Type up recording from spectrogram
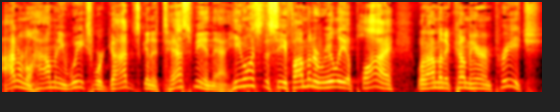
I don't know how many weeks where God's going to test me in that. He wants to see if I'm going to really apply what I'm going to come here and preach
